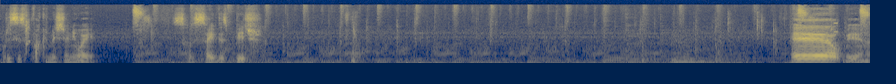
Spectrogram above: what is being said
What is this fucking mission anyway? Just gotta save this bitch. Mhm. Help! Yeah, no.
